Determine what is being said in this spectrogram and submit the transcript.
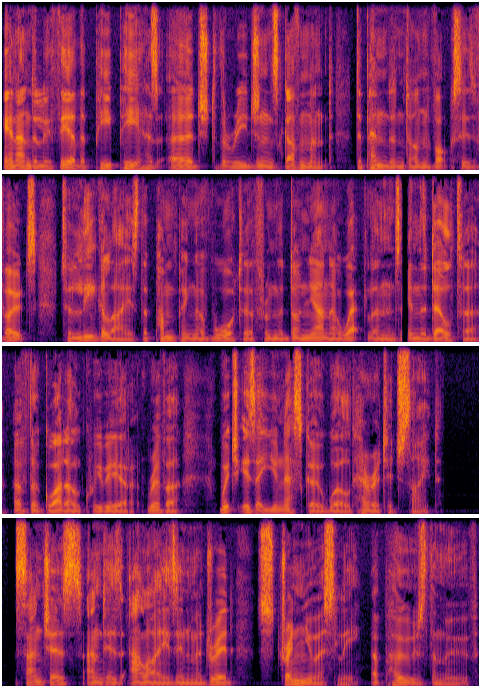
In Andalusia, the PP has urged the region's government, dependent on Vox's votes, to legalize the pumping of water from the Doñana wetlands in the delta of the Guadalquivir River, which is a UNESCO World Heritage Site. Sanchez and his allies in Madrid strenuously oppose the move.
